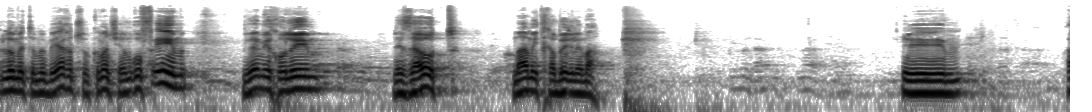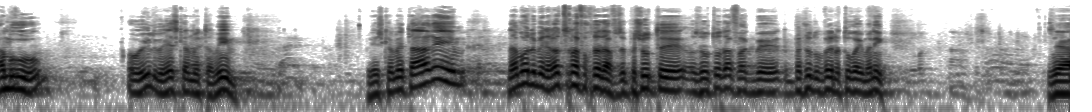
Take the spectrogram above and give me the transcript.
לא מטמא ביחד. כמובן שהם רופאים, והם יכולים לזהות מה מתחבר למה. אמ, אמרו, הואיל ויש כאן מטמאים ויש כאן מטהרים, נעמוד למיניה, לא צריך להפוך את הדף, זה פשוט, אה, זה אותו דף, רק פשוט עובר לטור הימני. זה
